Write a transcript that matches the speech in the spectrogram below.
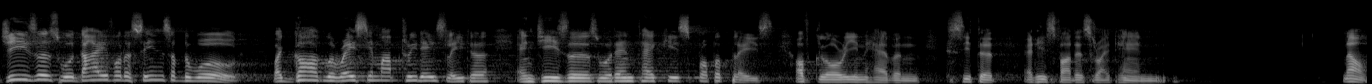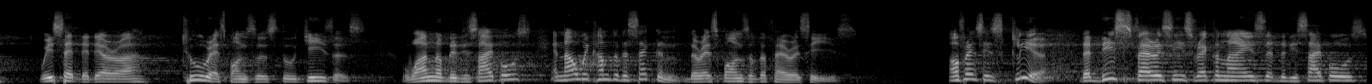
Jesus will die for the sins of the world, but God will raise him up three days later, and Jesus will then take his proper place of glory in heaven, seated at his Father's right hand. Now, we said that there are two responses to Jesus one of the disciples, and now we come to the second, the response of the Pharisees. Our friends, it's clear that these Pharisees recognize that the disciples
